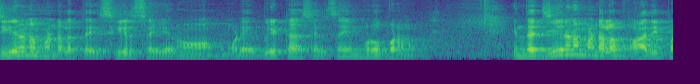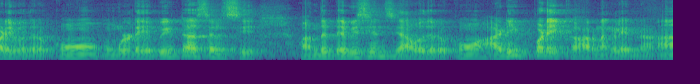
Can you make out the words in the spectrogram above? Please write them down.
ஜீரண மண்டலத்தை சீர் செய்யணும் உங்களுடைய பீட்டா செல்ஸை இம்ப்ரூவ் பண்ணணும். இந்த ஜீரண மண்டலம் பாதிப்படைவதற்கும் உங்களுடைய பீட்டா செல்ஸ் வந்து டெஃபிஷியன்சி ஆவதற்கும் அடிப்படை காரணங்கள் என்னென்னா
